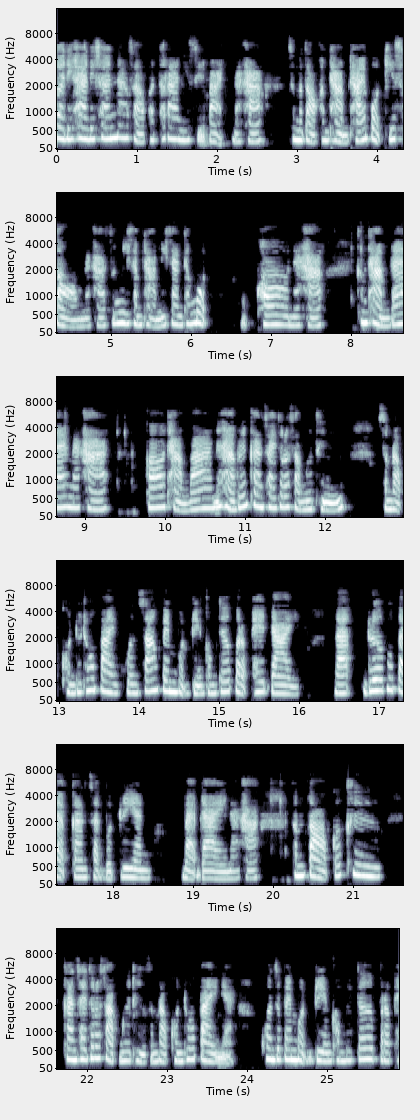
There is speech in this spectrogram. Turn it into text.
สวัสดีค่ะ ดิฉันนางสาวพัทรานิสิบัตนะคะ จะมาตอบคำถามท้ายบทที่ 2 นะคะ ซึ่งมีคำถามด้วยกันทั้งหมด 6 ข้อนะคะคำถามแรกนะคะ ก็ถามว่าเนื้อหาเรื่องการใช้โทรศัพท์มือถือสำหรับคนทั่วไปควรสร้างเป็นบทเรียนคอมพิวเตอร์ประเภทใด และเลือกรูปแบบการจัดบทเรียนแบบใดนะคะคำตอบก็คือ การใช้โทรศัพท์มือถือสำหรับคนทั่วไปเนี่ยควรจะเป็นบทเรียนคอมพิวเตอร์ประเภ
